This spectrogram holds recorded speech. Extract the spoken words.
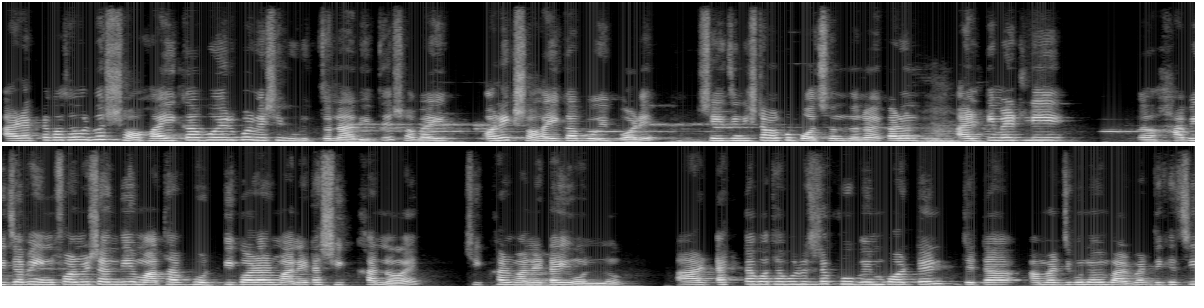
আর একটা কথা বলব, সহায়িকা বইয়ের উপর বেশি গুরুত্ব না দিতে। সবাই অনেক সহায়িকা বই পড়ে। সেই জিনিসটা আমার খুব পছন্দ নয়। কারণ আলটিমেটলি হাবি যাবে ইনফরমেশন দিয়ে মাথা ভর্তি করার মানেটা শিক্ষা নয়। শিক্ষার মানেটাই অন্য। আর একটা কথা বলব যেটা খুব ইম্পর্টেন্ট যেটা আমার জীবনে আমি বারবার দেখেছি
